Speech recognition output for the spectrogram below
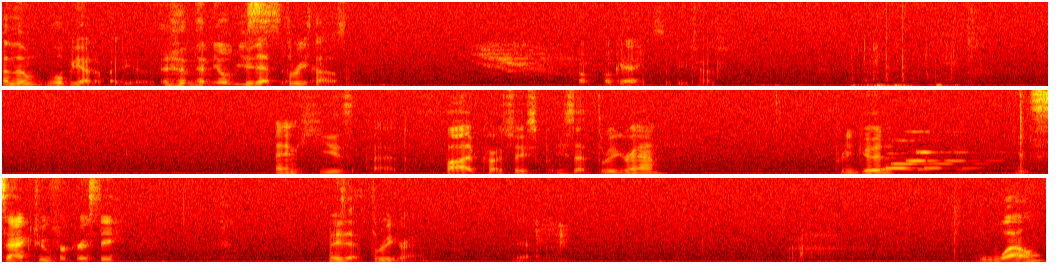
and then we'll be out of ideas. and then you'll be He's at sa- 3,000. Oh, okay. So detach. And he's at five cards, so he's, he's at three grand. Pretty good. Could sack two for Kristya. And he's at three grand. Yeah. Well,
